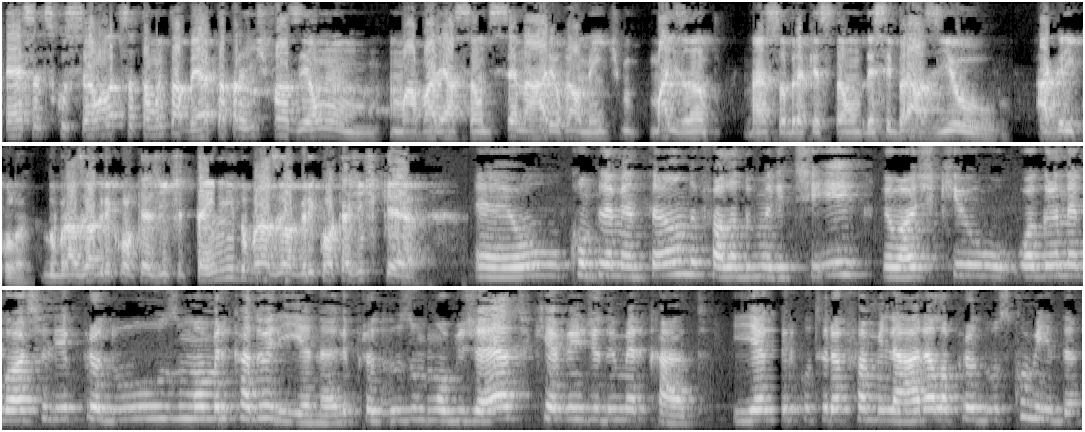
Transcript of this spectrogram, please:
essa discussão ela precisa estar muito aberta para a gente fazer um, uma avaliação de cenário realmente mais amplo né, sobre a questão desse Brasil agrícola, do Brasil agrícola que a gente tem e do Brasil agrícola que a gente quer. É, eu complementando fala do Mariti, eu acho que o, o agronegócio ele produz uma mercadoria, né? Ele produz um objeto que é vendido em mercado. E a agricultura familiar, ela produz comida,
